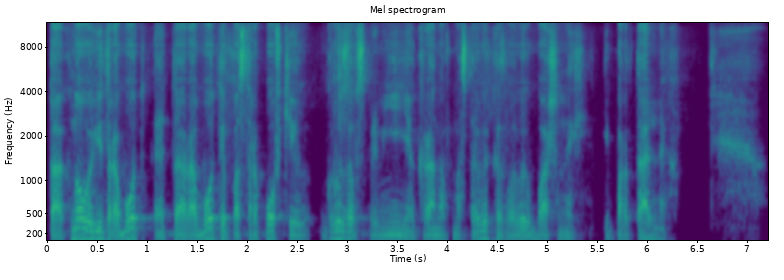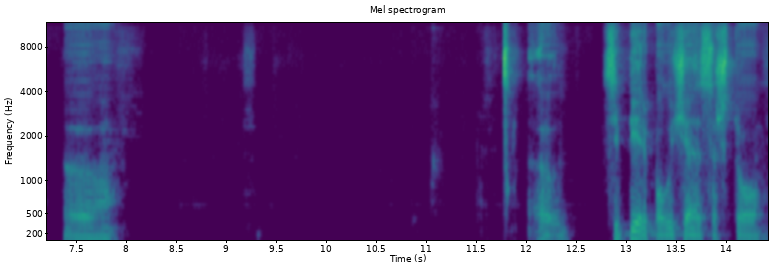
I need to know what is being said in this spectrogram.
Так, новый вид работ – это работы по страховке грузов с применением кранов мостовых, козловых, башенных и портальных. Э, э, теперь получается, что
